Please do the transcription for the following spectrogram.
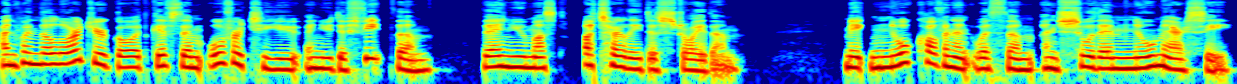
And when the Lord your God gives them over to you and you defeat them, then you must utterly destroy them. Make no covenant with them and show them no mercy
